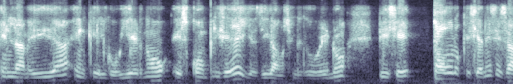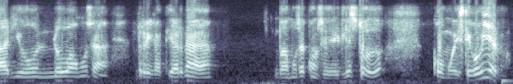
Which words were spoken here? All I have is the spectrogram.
en la medida en que el gobierno es cómplice de ellas, digamos, en el gobierno dice todo lo que sea necesario, no vamos a regatear nada, vamos a concederles todo, como este gobierno.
